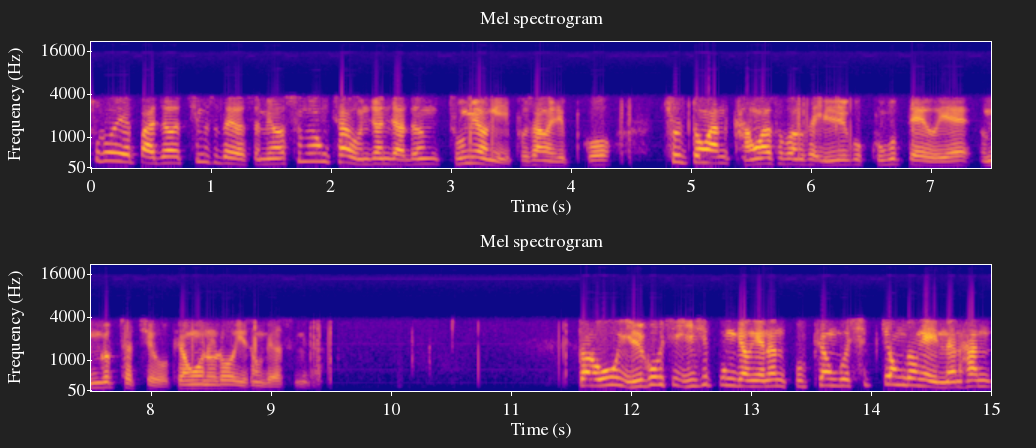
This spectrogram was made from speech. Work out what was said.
수로에 빠져 침수되었으며 승용차 운전자 등 2명이 부상을 입고 출동한 강화소방서 119 구급대에 의해 응급처치 후 병원으로 이송되었습니다. 또한 오후 7시 20분경에는 부평구 십정동에 있는 한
